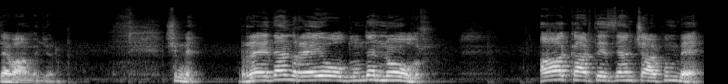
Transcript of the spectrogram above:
Devam ediyorum. Şimdi R'den R'ye olduğunda ne olur? A kartezyen çarpım B.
